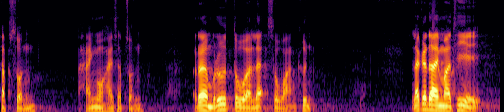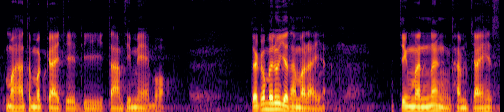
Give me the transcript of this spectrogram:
สับสน หายงงหายสับสน เริ่มรู้ตัวและสว่างขึ้น แล้วก็ได้มาที่มหาธรรมกายเจดีย์ตามที่แม่บอก แต่ก็ไม่รู้จะทำอะไรอะจึงมานั่งทำใจให้ส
